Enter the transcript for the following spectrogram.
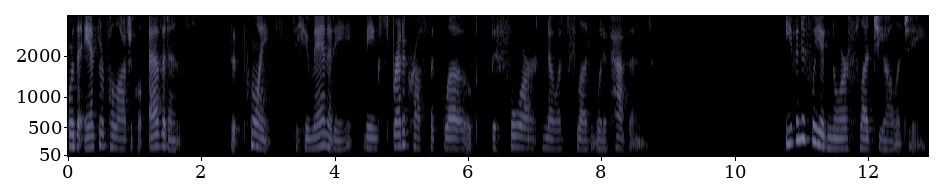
or the anthropological evidence that points to humanity being spread across the globe before Noah's flood would have happened. Even if we ignore flood geology,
